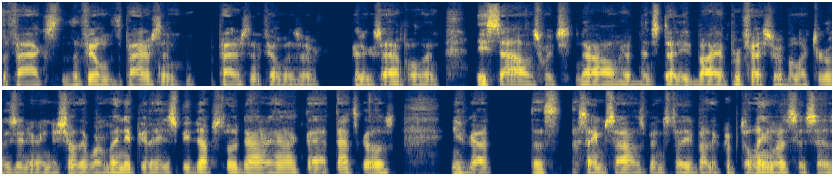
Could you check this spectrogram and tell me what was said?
the facts, the film, the Patterson, Patterson film is a good example. And these sounds, which now have been studied by a professor of electrical engineering to show they weren't manipulated, speeded up, slowed down, or anything like that, that goes. You've got the, same sounds been studied by the cryptolinguist that says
